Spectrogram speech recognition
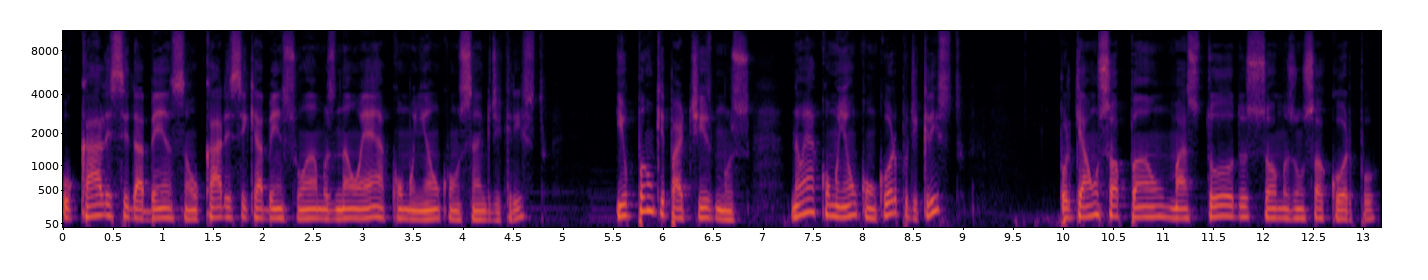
o cálice da bênção, o cálice que abençoamos, não é a comunhão com o sangue de Cristo? E o pão que partimos não é a comunhão com o corpo de Cristo? Porque há um só pão, mas todos somos um só corpo,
